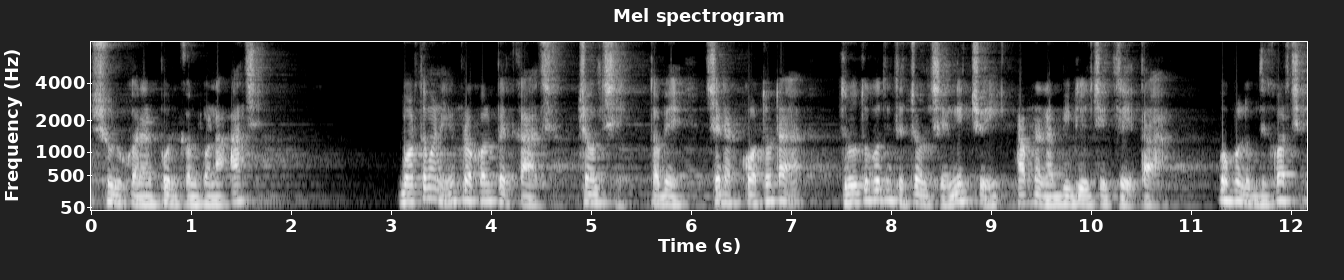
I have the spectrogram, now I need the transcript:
শুরু করার পরিকল্পনা আছে। বর্তমানে প্রকল্পের কাজ চলছে, তবে সেটা কতটা দ্রুতগতিতে চলছে নিশ্চয়ই আপনারা ভিডিও চিত্রে তা উপলব্ধি করছেন।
